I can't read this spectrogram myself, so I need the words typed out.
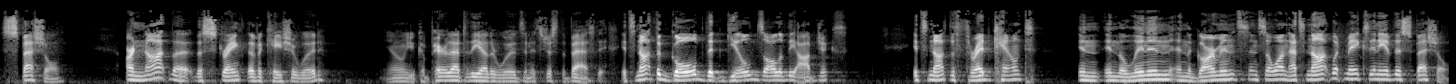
special are not the, the strength of acacia wood you know, you compare that to the other woods and it's just the best. It's not the gold that gilds all of the objects. It's not the thread count in, in the linen and the garments and so on. That's not what makes any of this special.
